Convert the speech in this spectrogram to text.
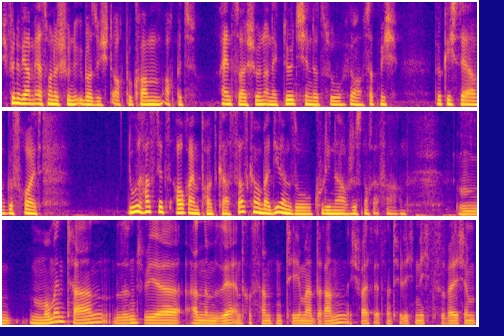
ich finde, wir haben erstmal eine schöne Übersicht auch bekommen, auch mit ein, zwei schönen Anekdötchen dazu. Ja, es hat mich wirklich sehr gefreut. Du hast jetzt auch einen Podcast. Was kann man bei dir dann so kulinarisches noch erfahren? Momentan sind wir an einem sehr interessanten Thema dran. Ich weiß jetzt natürlich nicht, zu welchem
